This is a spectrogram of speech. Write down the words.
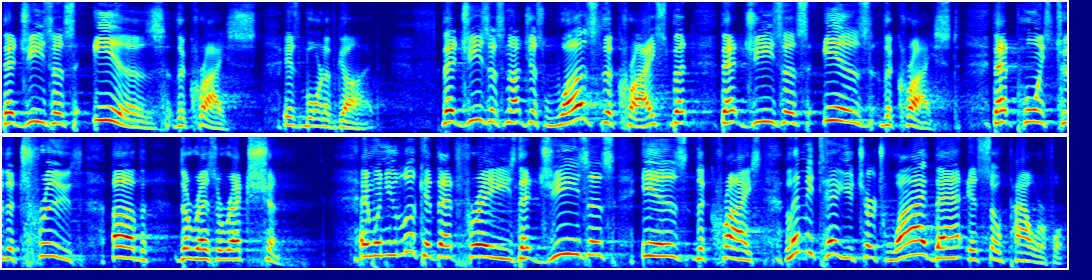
that Jesus is the Christ is born of God. That Jesus not just was the Christ, but that Jesus is the Christ. That points to the truth of the resurrection. And when you look at that phrase that Jesus is the Christ, let me tell you, church, why that is so powerful.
